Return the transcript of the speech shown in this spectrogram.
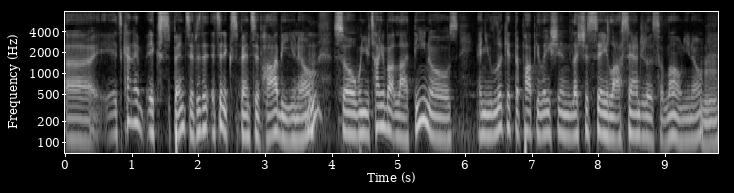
uh, it's kind of expensive. It's an expensive hobby, you know. So when you're talking about Latinos and you look at the population, let's just say Los Angeles alone, you know,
